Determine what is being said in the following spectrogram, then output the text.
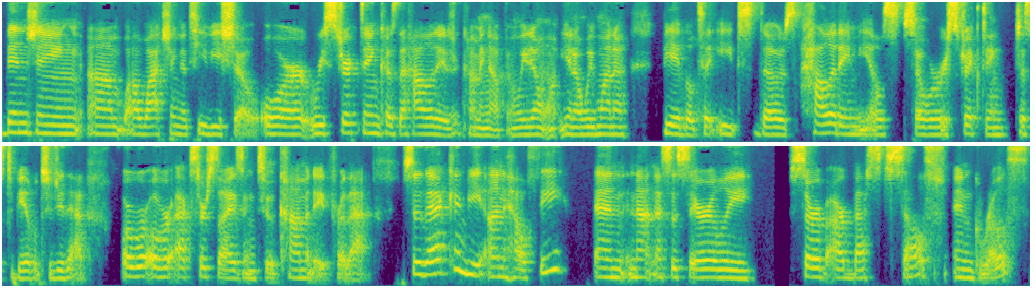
binging um, while watching a TV show or restricting because the holidays are coming up and we don't want, you know, we want to be able to eat those holiday meals. So we're restricting just to be able to do that. Or we're over exercising to accommodate for that. So that can be unhealthy and not necessarily serve our best self and growth.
